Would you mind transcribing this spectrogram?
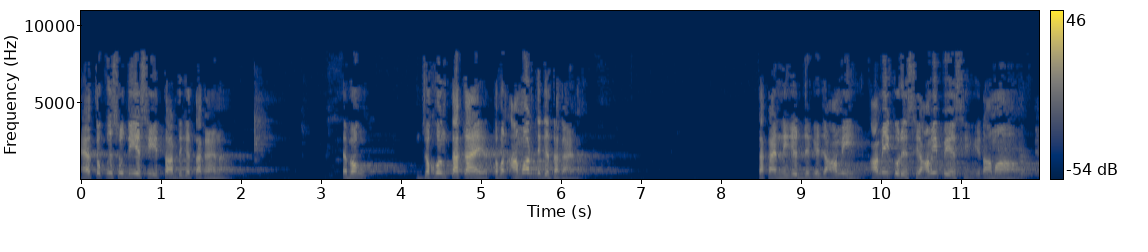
এত কিছু দিয়েছি, তার দিকে তাকায় না। এবং যখন তাকায়, তখন আমার দিকে তাকায় না। তাকায় নিজের দিকে, যে আমি আমি করেছি, আমি পেয়েছি, এটা আমার।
